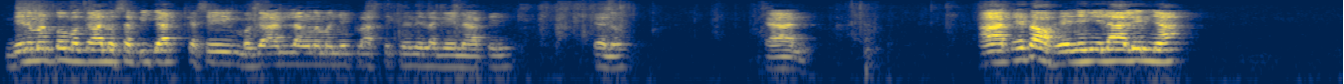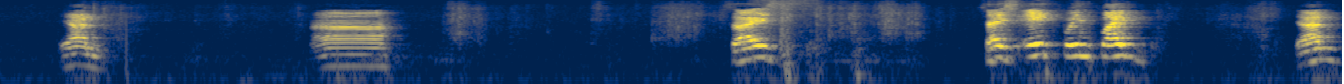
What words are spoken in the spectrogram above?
hindi naman to magano sa bigat kasi magaan lang naman yung plastic na nilagay natin. Yan o. Yan. At ito, yan yung ilalim niya. Yan. Ah. Size size 8.5. Yan.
